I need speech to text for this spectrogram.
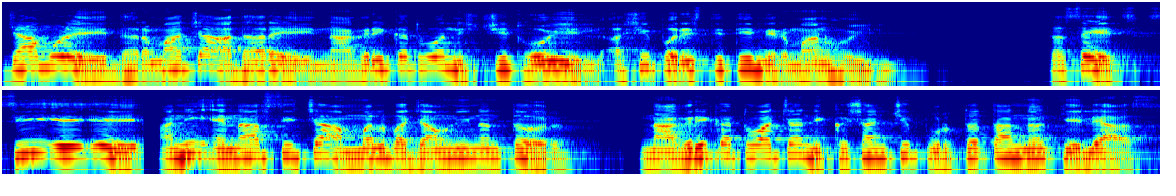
ज्यामुळे धर्माच्या आधारे नागरिकत्व निश्चित होईल अशी परिस्थिती निर्माण होईल. तसेच सी ए ए आणि एन आर सीच्या अंमलबजावणीनंतर नागरिकत्वाच्या निकषांची पूर्तता न केल्यास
